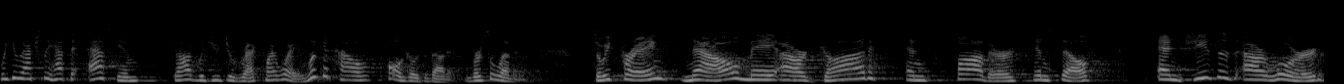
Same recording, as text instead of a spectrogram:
Well, you actually have to ask Him, God, would you direct my way? Look at how Paul goes about it. Verse 11. So he's praying, now may our God and Father Himself and Jesus our Lord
